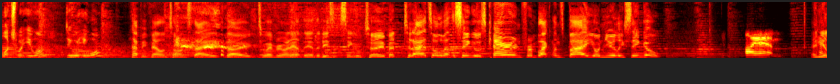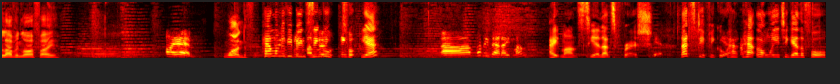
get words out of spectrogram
Watch what you want, do what you want. Happy Valentine's Day, though, to everyone out there that isn't single too. But today it's all about the singles. Karen from Blackman's Bay, you're newly single. I am. And you're loving life, are you? I am. Wonderful. How long have you been I'm single? doing- For, yeah? Uh, probably about eight months. Eight months. Yeah, that's fresh. Yeah. That's difficult. How, how long were you together for?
